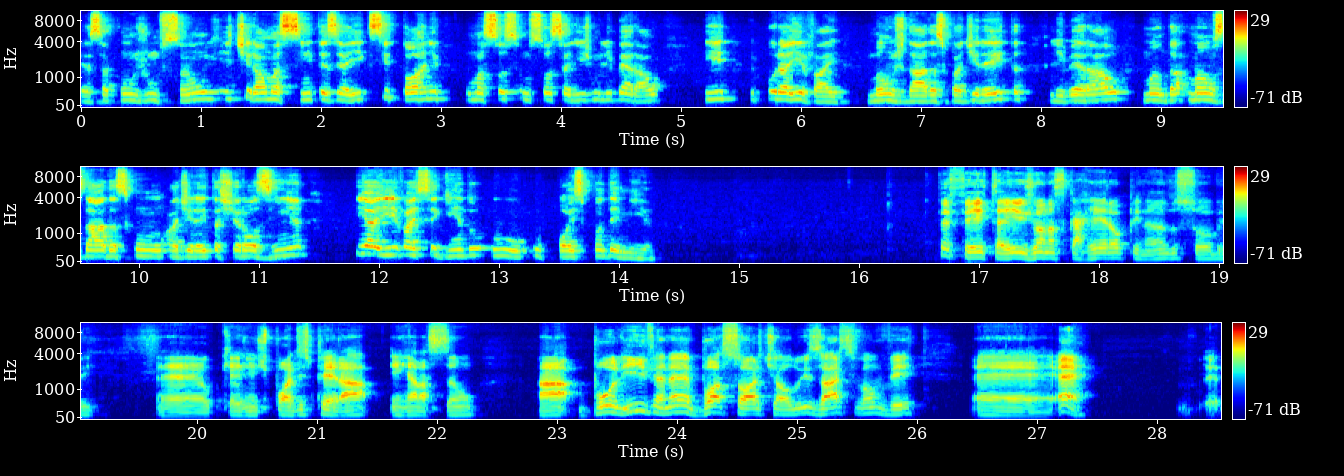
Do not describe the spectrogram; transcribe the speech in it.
essa conjunção e tirar uma síntese aí que se torne uma, um socialismo liberal e, e, por aí vai. Mãos dadas com a direita liberal, manda, mãos dadas com a direita cheirosinha e aí vai seguindo o, o pós-pandemia. Perfeito, aí Jonas Carreira opinando sobre é, o que a gente pode esperar em relação à Bolívia, né? Boa sorte ao Luiz Arce, vamos ver. É, é, é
